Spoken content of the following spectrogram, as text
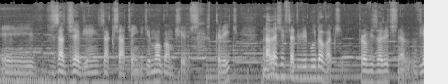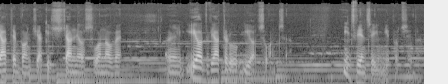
yy, zadrzewień, zakrzaczeń, gdzie mogą się skryć, należy wtedy wybudować prowizoryczne wiate bądź jakieś ściany osłonowe yy, i od wiatru, i od słońca. Nic więcej im nie potrzeba.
